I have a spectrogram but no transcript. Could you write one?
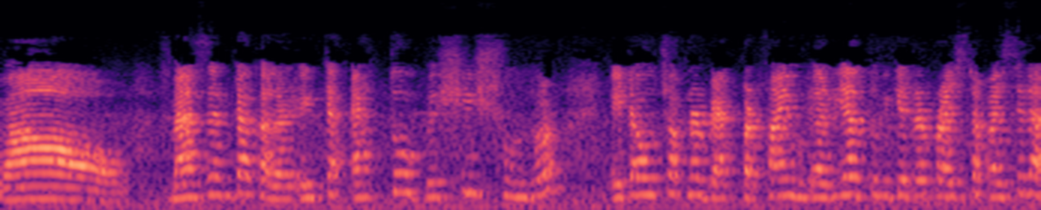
ওয়াও! ম্যাজেন্টা কালার। এটা এত বেশি সুন্দর। এটা হচ্ছে আপনার ব্যাকপার্ট ফাইন রিয়া তুমি কি এটার প্রাইসটা পাইছিলা?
